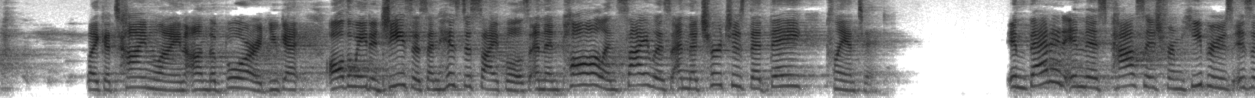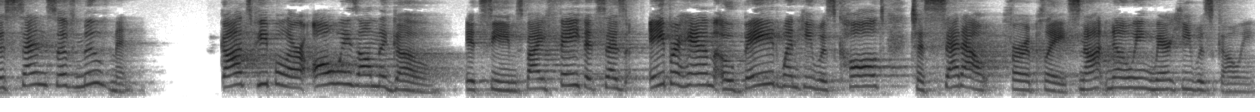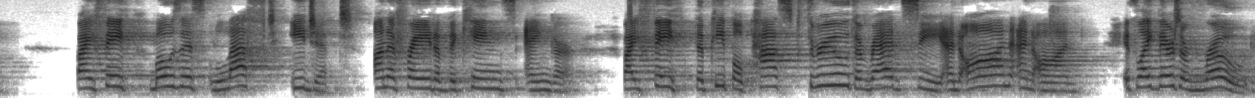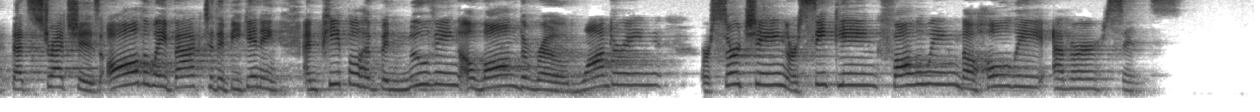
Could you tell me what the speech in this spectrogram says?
like a timeline on the board. You get all the way to Jesus and his disciples, and then Paul and Silas and the churches that they planted. Embedded in this passage from Hebrews is a sense of movement. God's people are always on the go, it seems. By faith, it says Abraham obeyed when he was called to set out for a place, not knowing where he was going. By faith, Moses left Egypt, unafraid of the king's anger. By faith, the people passed through the Red Sea and on and on. It's like there's a road that stretches all the way back to the beginning, and people have been moving along the road, wandering or searching or seeking, following the holy ever since.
